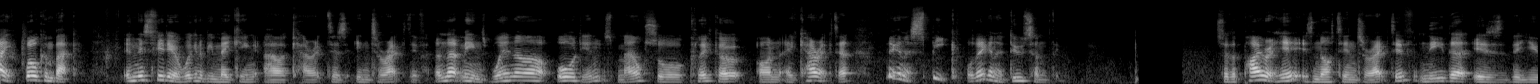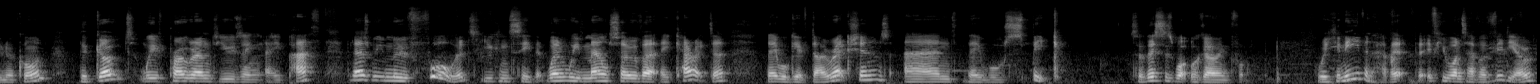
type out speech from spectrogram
Hi, welcome back. In this video we're going to be making our characters interactive and that means when our audience mouse or click on a character they're going to speak or they're going to do something. So the pirate here is not interactive, neither is the unicorn. The goat we've programmed using a path, but as we move forwards you can see that when we mouse over a character they will give directions and they will speak. So this is what we're going for. We can even have it that if you want to have a video,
